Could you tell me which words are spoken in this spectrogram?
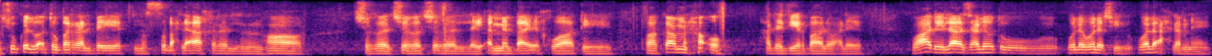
شو كل وقته برا البيت من الصبح لآخر النهار شغل شغل شغل ليأمن باقي إخواتي. فكان من حقه حدا يدير باله عليه. وعادي لا زعلت ولا ولا شيء ولا أحلى من هيك.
